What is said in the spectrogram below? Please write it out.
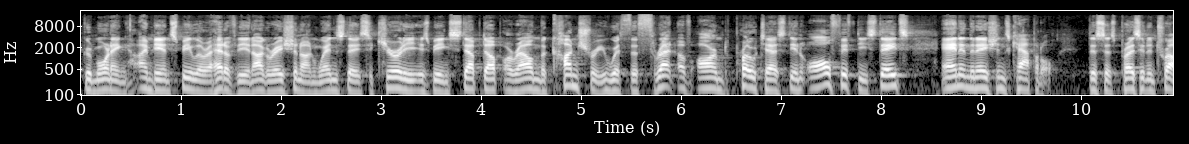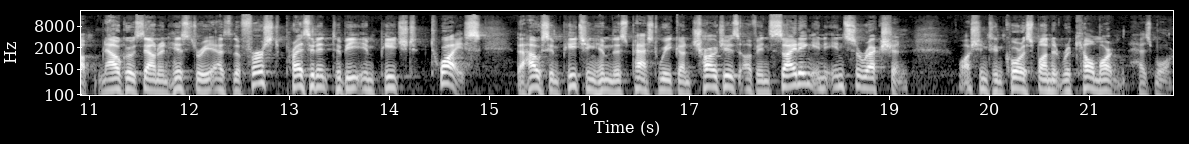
Good morning. I'm Dan Spehler. Ahead of the inauguration on Wednesday, security is being stepped up around the country with the threat of armed protest in all 50 states and in the nation's capital. This as President Trump now goes down in history as the first president to be impeached twice the House impeaching him this past week on charges of inciting an insurrection. Washington correspondent Raquel Martin has more.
